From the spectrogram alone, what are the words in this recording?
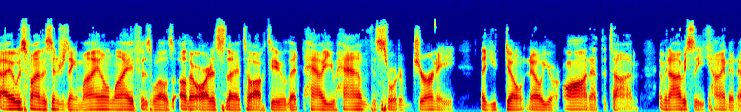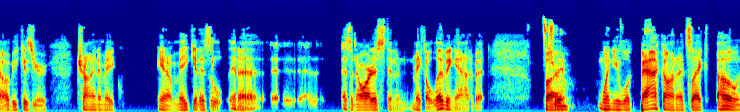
I always find this interesting in my own life as well as other artists that I talk to that how you have this sort of journey that you don't know you're on at the time. I mean, obviously you kind of know because you're trying to make, you know, make it as a, in a, as an artist and make a living out of it. But True. when you look back on it, it's like, oh,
